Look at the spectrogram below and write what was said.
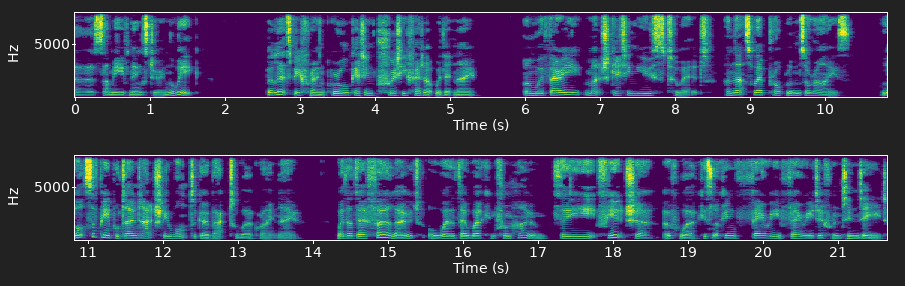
uh, some evenings during the week. But let's be frank, we're all getting pretty fed up with it now. And we're very much getting used to it, and that's where problems arise. Lots of people don't actually want to go back to work right now. Whether they're furloughed or whether they're working from home, the future of work is looking very, very different indeed.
